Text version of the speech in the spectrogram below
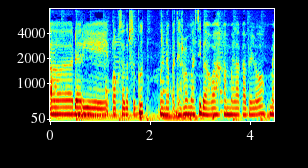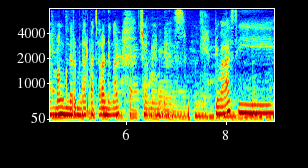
uh, dari talkshow tersebut mendapat informasi bahwa Camila Cabello memang benar-benar pacaran dengan Shawn Mendes. Terima kasih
